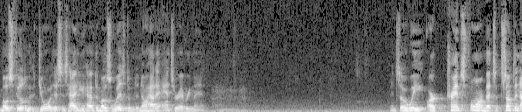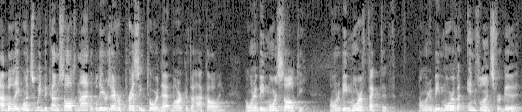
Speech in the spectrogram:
most filled with joy. This is how you have the most wisdom to know how to answer every man. And so we are transformed. That's something I believe once we become salt and light, the believer is ever pressing toward that mark of the high calling. I want to be more salty. I want to be more effective. I want to be more of an influence for good.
